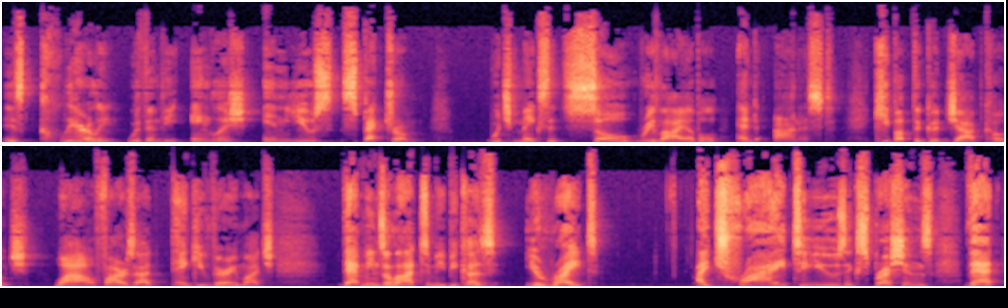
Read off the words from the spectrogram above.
is clearly within the English in use spectrum, which makes it so reliable and honest. Keep up the good job, coach. Wow, Farzad, thank you very much. That means a lot to me because you're right. I try to use expressions that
